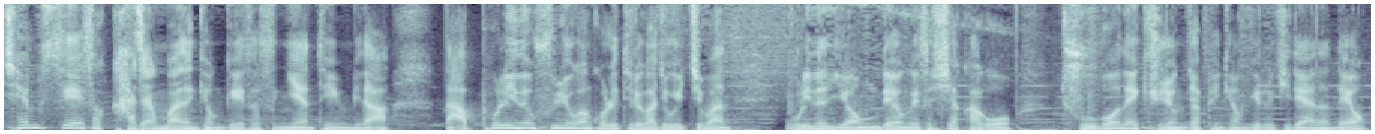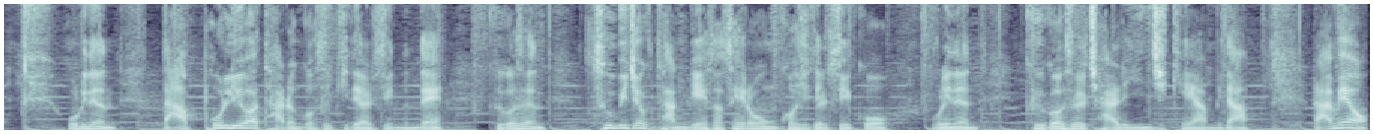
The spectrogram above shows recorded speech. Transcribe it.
챔스에서 가장 많은 경기에서 승리한 팀입니다. 나폴리는 훌륭한 퀄리티를 가지고 있지만 우리는 0대 0에서 시작하고 두 번의 균형 잡힌 경기를 기대하는데요. 우리는 나폴리와 다른 것을 기대할 수 있는데 그것은 수비적 단계에서 새로운 것이 될 수 있고 우리는 그것을 잘 인식해야 합니다. 라며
